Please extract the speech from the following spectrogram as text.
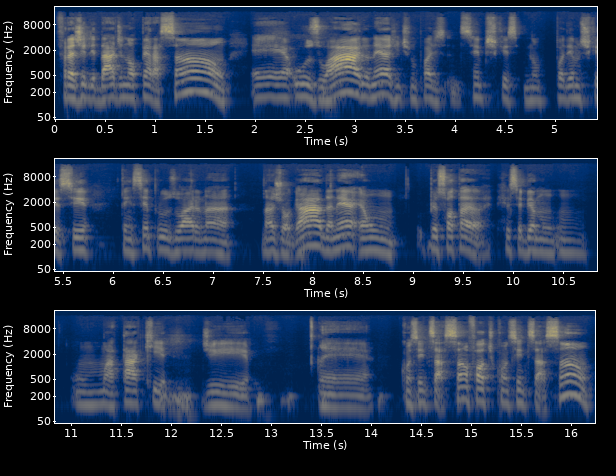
fragilidade na operação, é, o usuário, né? A gente não pode sempre esquecer, não podemos esquecer, tem sempre o usuário na, na jogada, né? É um, o pessoal está recebendo um, um, um, ataque de é, conscientização, falta de conscientização.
